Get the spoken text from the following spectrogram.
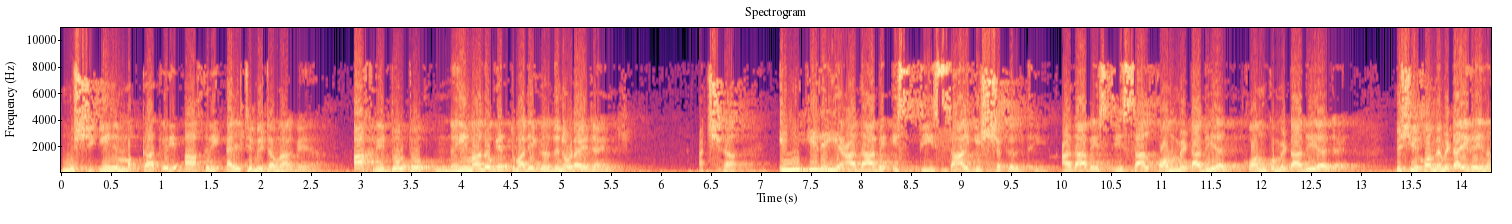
مشرقین مکہ کے لیے آخری الٹیمیٹم آ گیا۔ آخری دو ٹوک نہیں مانو گے، تمہاری گردن اڑائی جائیں گی۔ اچھا ان کے لیے یہ آداب استیصال کی شکل تھی۔ آداب استیصال قوم مٹا دیا، قوم کو مٹا دیا جائے۔ پچھلی قوم میں مٹائی گئی نا؟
